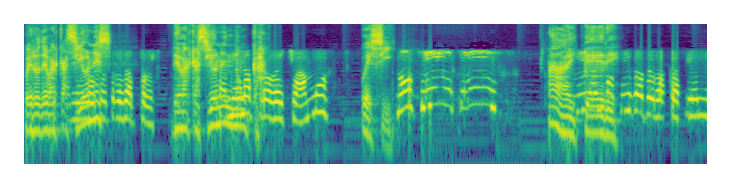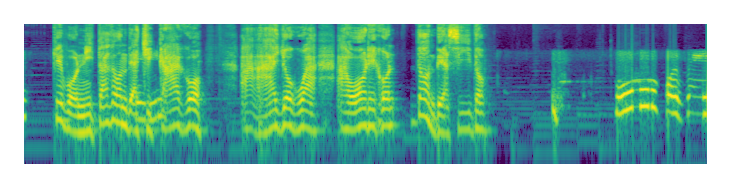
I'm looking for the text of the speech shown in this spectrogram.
Pero de vacaciones, de vacaciones también nunca. aprovechamos. Pues sí. No, sí, sí. Ay, sí, Tere. hemos ido de vacaciones. Qué bonita. ¿Dónde? A Sí. Chicago, a Iowa, a Oregon. ¿Dónde has ido? Uh, pues sí,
